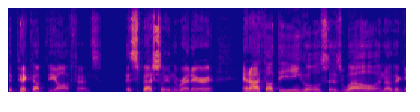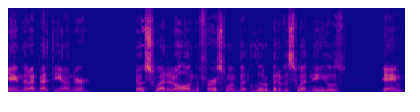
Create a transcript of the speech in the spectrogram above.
to pick up the offense, especially in the red area. And I thought the Eagles as well, another game that I bet the under. No sweat at all in the first one, but a little bit of a sweat in the Eagles game.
